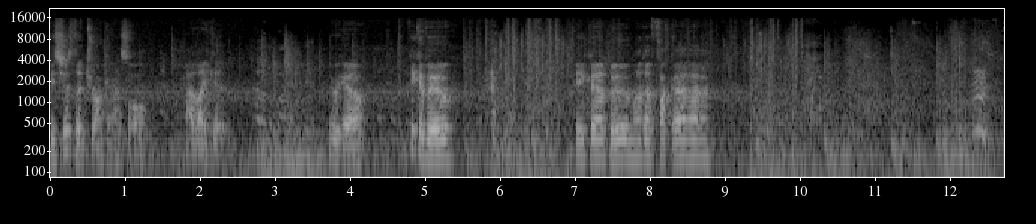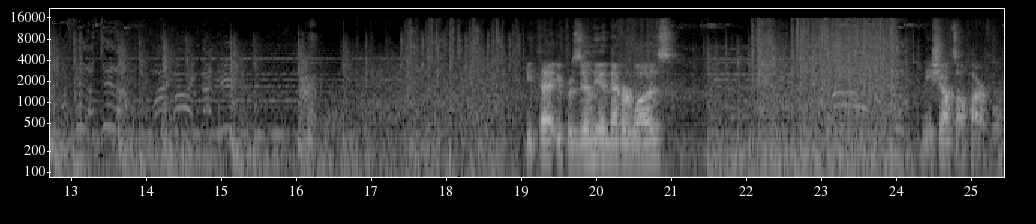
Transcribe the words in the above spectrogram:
He's just a drunk asshole. I like it. Here we go. Peekaboo. Peekaboo, motherfucker. Eat that, you Brazilian never was. Knee shots all powerful.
